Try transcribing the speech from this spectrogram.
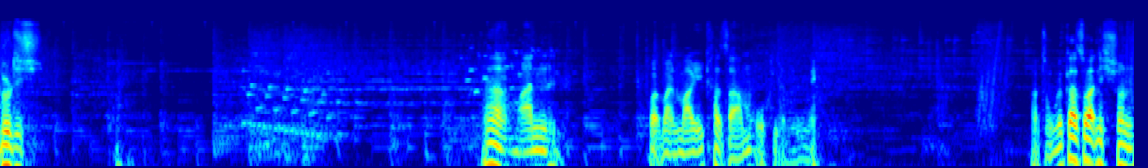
British. Ach man, wollte meinen Magiker-Samen hochleveln. Ne? Zum Glück hast du halt nicht schon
